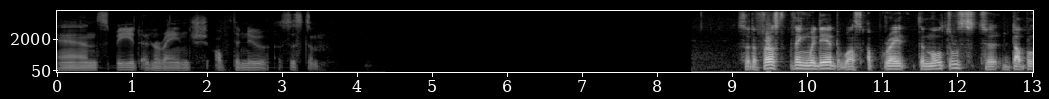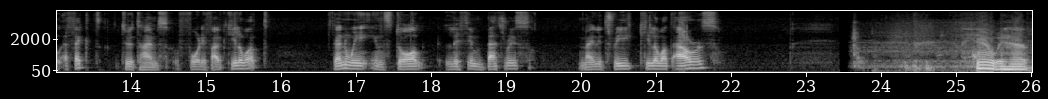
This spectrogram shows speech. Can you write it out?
and speed and range of the new system. So the first thing we did was upgrade the motors to double effect, 2 times 45 kilowatt. Then we installed lithium batteries 93 kilowatt hours. Here we have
